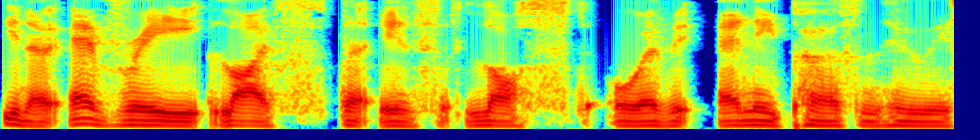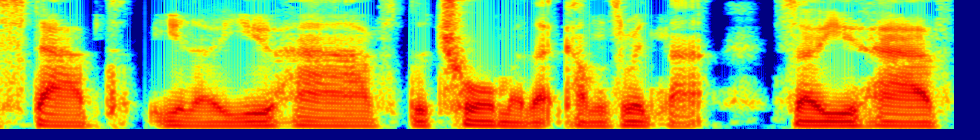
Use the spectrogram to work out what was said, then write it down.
you know, every life that is lost or every, any person who is stabbed, you know, you have the trauma that comes with that. So you have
